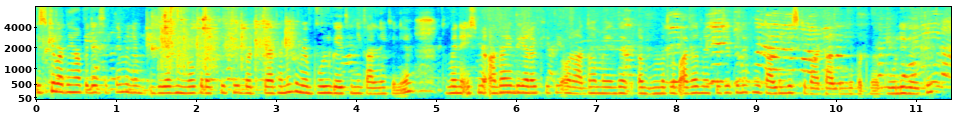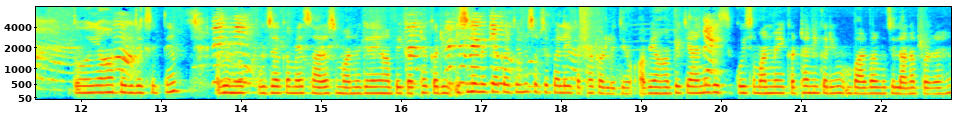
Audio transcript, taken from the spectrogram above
इसके बाद यहाँ पे देख सकते हैं, मैंने दिया भिंगो के रखी थी बट क्या था ना कि मैं भूल गई थी निकालने के लिए। तो मैंने इसमें आधा ही दिया रखी थी और आधा मैं इधर मतलब आधा मैं सोची थी ना कि निकाल देंगे, इसके बाद डाल देंगे बट मैं भूल ही गई थी। तो यहाँ पे भी देख सकते हैं, अभी हम लोग पूजा का मैं सारा सामान वगैरह यहाँ पे इकट्ठा कर हूँ। इसलिए मैं क्या करती हूँ ना, सबसे पहले इकट्ठा कर लेती हूँ। अब यहाँ पे क्या है ना कि कोई सामान मैं इकट्ठा नहीं करी हूँ बार बार मुझे लाना पड़ रहा है।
